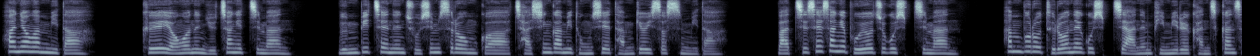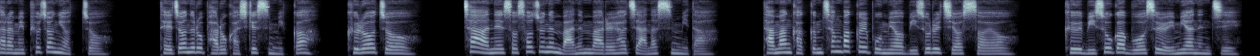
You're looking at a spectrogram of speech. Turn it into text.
환영합니다. 그의 영어는 유창했지만 눈빛에는 조심스러움과 자신감이 동시에 담겨 있었습니다. 마치 세상에 보여주고 싶지만 함부로 드러내고 싶지 않은 비밀을 간직한 사람의 표정이었죠. 대전으로 바로 가시겠습니까? 그러죠. 차 안에서 서주는 많은 말을 하지 않았습니다. 다만 가끔 창밖을 보며 미소를 지었어요. 그 미소가 무엇을 의미하는지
